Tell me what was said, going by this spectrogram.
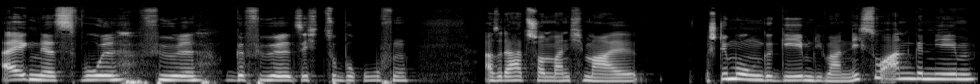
eigenes Wohlfühlgefühl sich zu berufen. Also da hat es schon manchmal Stimmungen gegeben, die waren nicht so angenehm.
